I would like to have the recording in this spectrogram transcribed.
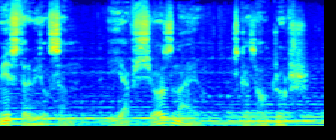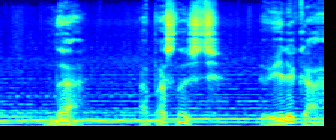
Мистер Вилсон, я все знаю, сказал Джордж. Да, опасность велика,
